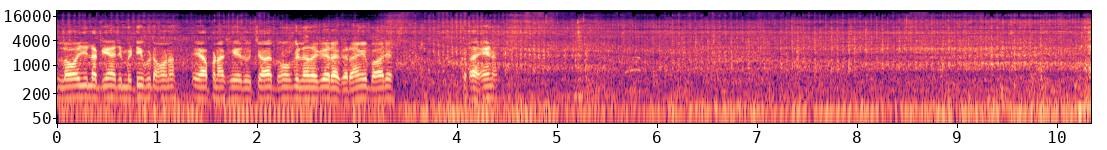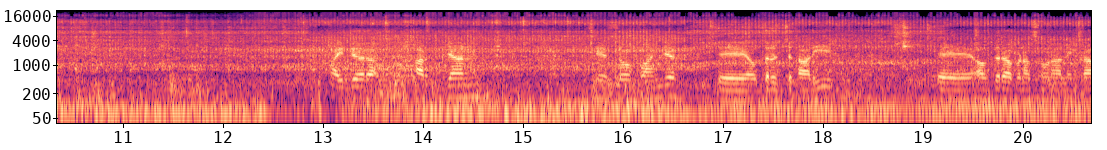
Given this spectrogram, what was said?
ਲੋ ਜੀ ਲੱਗੇ ਅੱਜ ਮਿੱਟੀ ਪਟਾਉਣ। ਇਹ ਆਪਣਾ ਖੇਤ ਉੱਚਾ ਦੋ ਕਿੱਲਾਂ ਦਾ ਘੇਰਾ ਕਰਾਂਗੇ ਬਾਹਰ। ਕਰਾਏ ਨਾ। ਇਧਰ ਅਰਜਨ 605 ਤੇ ਉਧਰ 44 ਤੇ ਉਧਰ ਆਪਣਾ ਸੋਨਾ ਲਿੰਕਾ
